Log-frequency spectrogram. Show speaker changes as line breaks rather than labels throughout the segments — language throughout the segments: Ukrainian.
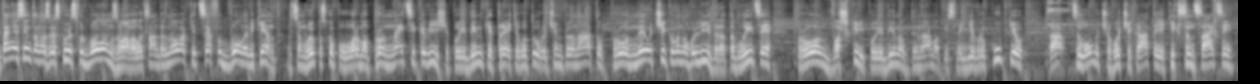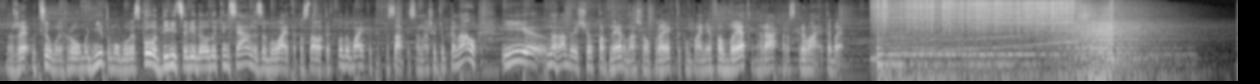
Вітання всім, хто на зв'язку з футболом. З вами Олександр Новак. І це футбол на вікенд. У цьому випуску поговоримо про найцікавіші поєдинки третього туру чемпіонату, про неочікуваного лідера таблиці, про важкий поєдинок Динамо після Єврокубків та в цілому чого чекати, яких сенсацій вже у цьому ігровому дні. Тому обов'язково дивіться відео до кінця. Не забувайте поставити вподобайку, підписатися на наш YouTube канал. І нагадую, що партнер нашого проекту компанія Favbet гра розкриває тебе.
